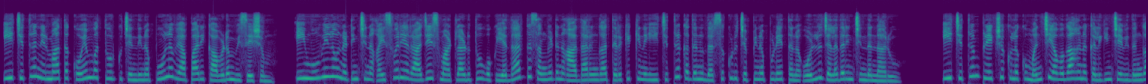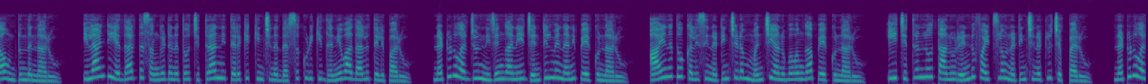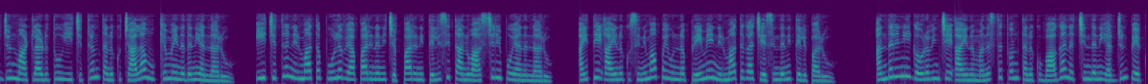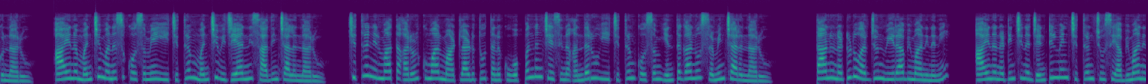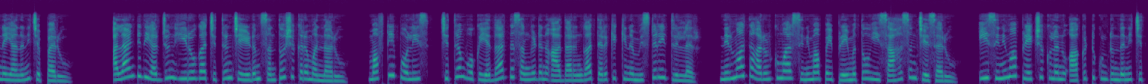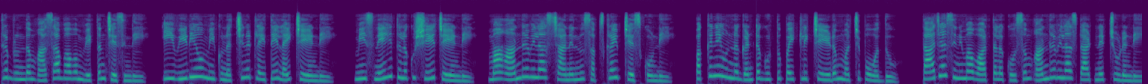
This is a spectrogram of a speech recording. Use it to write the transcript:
ఈ చిత్ర నిర్మాత కోయంబత్తూర్కు చెందిన పూల వ్యాపారి కావడం విశేషం. ఈ మూవీలో నటించిన ఐశ్వర్య రాజేష్ మాట్లాడుతూ ఒక యథార్థ సంఘటన ఆధారంగా తెరకెక్కిన ఈ చిత్ర కథను దర్శకుడు చెప్పినప్పుడే తన ఒళ్ళు జలధరించిందన్నారు. ఈ చిత్రం ప్రేక్షకులకు మంచి అవగాహన కలిగించే విధంగా ఉంటుందన్నారు. ఇలాంటి యథార్థ సంఘటనతో చిత్రాన్ని తెరకెక్కించిన దర్శకుడికి ధన్యవాదాలు తెలిపారు. నటుడు అర్జున్ నిజంగానే జెంటిల్మెన్ అని పేర్కొన్నారు. ఆయనతో కలిసి నటించడం మంచి అనుభవంగా పేర్కొన్నారు. ఈ చిత్రంలో తాను రెండు ఫైట్స్లో నటించినట్లు చెప్పారు. నటుడు అర్జున్ మాట్లాడుతూ ఈ చిత్రం తనకు చాలా ముఖ్యమైనదని అన్నారు. ఈ చిత్ర నిర్మాత పూల వ్యాపారినని చెప్పారని తెలిసి తాను ఆశ్చర్యపోయానన్నారు. అయితే ఆయనకు సినిమాపై ఉన్న ప్రేమే నిర్మాతగా చేసిందని తెలిపారు. అందరినీ గౌరవించే ఆయన మనస్తత్వం తనకు బాగా నచ్చిందని అర్జున్ పేర్కొన్నారు. ఆయన మంచి మనసు కోసమే ఈ చిత్రం మంచి విజయాన్ని సాధించాలన్నారు. చిత్ర నిర్మాత అరుణ్ కుమార్ మాట్లాడుతూ తనకు ఒప్పందం చేసిన అందరూ ఈ చిత్రం కోసం ఎంతగానో శ్రమించారన్నారు. తాను నటుడు అర్జున్ వీరాభిమానినని ఆయన నటించిన జెంటిల్మెన్ చిత్రం చూసి అభిమానినయ్యానని చెప్పారు. అలాంటిది అర్జున్ హీరోగా చిత్రం చేయడం సంతోషకరం అన్నారు మఫ్టీ పోలీస్ చిత్రం ఒక యథార్థ సంఘటన ఆధారంగా తెరకెక్కిన మిస్టరీ థ్రిల్లర్. నిర్మాత అరుణ్ కుమార్ సినిమాపై ప్రేమతో ఈ సాహసం చేశారు. ఈ సినిమా ప్రేక్షకులను ఆకట్టుకుంటుందని చిత్ర బృందం ఆశాభావం వ్యక్తం చేసింది. ఈ వీడియో మీకు నచ్చినట్లయితే లైక్ చేయండి. మీ స్నేహితులకు షేర్ చేయండి. మా ఆంధ్రవిలాస్ ఛానల్ను సబ్స్క్రైబ్ చేసుకోండి. పక్కనే ఉన్న గంట గుర్తుపై క్లిక్ చేయడం మర్చిపోవద్దు. తాజా సినిమా వార్తల కోసం ఆంధ్రవిలాస్ డాట్ నెట్ చూడండి.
